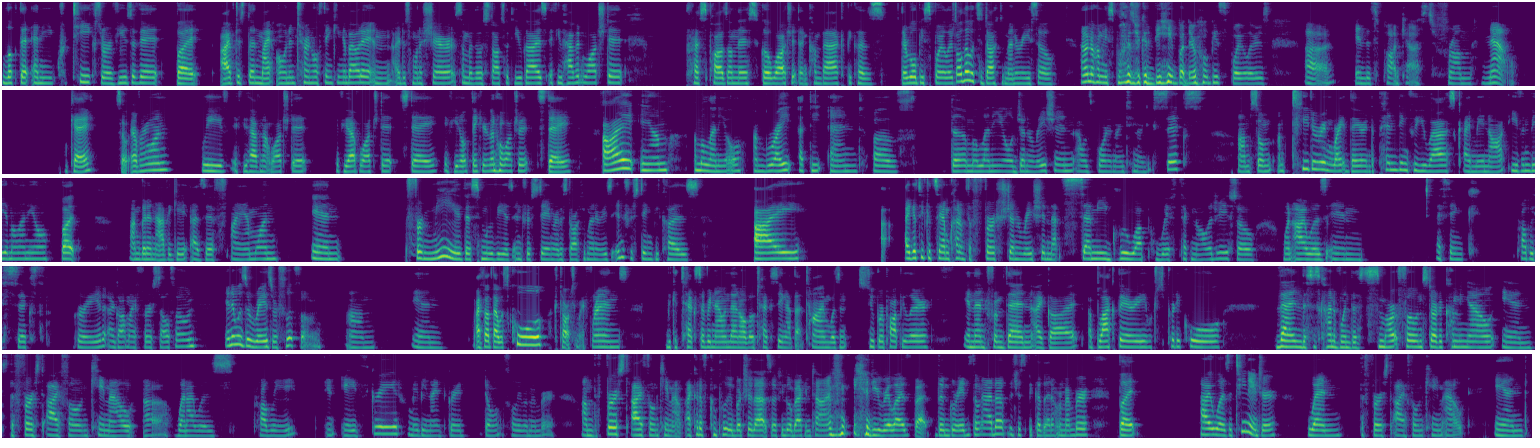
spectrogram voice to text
looked at any critiques or reviews of it, but I've just done my own internal thinking about it, and I just want to share some of those thoughts with you guys. If you haven't watched it, press pause on this, go watch it, then come back because there will be spoilers, although it's a documentary, so I don't know how many spoilers there could be, but there will be spoilers uh, in this podcast from now. Okay? So everyone leave if you have not watched it. If you have watched it, stay. If you don't think you're going to watch it, stay. I am a millennial. I'm right at the end of the millennial generation. I was born in 1996. Um, so I'm, I'm teetering right there, and depending who you ask, I may not even be a millennial, but I'm going to navigate as if I am one. And for me, this movie is interesting, or this documentary is interesting because I, I guess you could say I'm kind of the first generation that semi grew up with technology. So when I was in, I think, probably sixth grade, I got my first cell phone, and it was a Razr flip phone. Um, and I thought that was cool. I could talk to my friends. We could text every now and then, although texting at that time wasn't super popular. And then from then, I got a Blackberry, which was pretty cool. Then this is kind of when the smartphone started coming out, and the first iPhone came out uh, when I was probably in eighth grade, maybe ninth grade don't fully remember. Um, the first iPhone came out. I could have completely butchered that. So if you go back in time and you realize that the grades don't add up, it's just because I don't remember. But I was a teenager when the first iPhone came out. And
